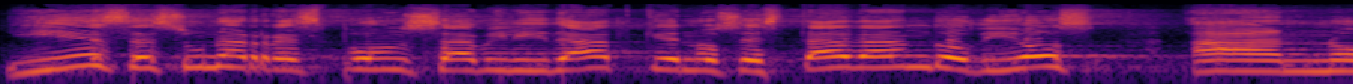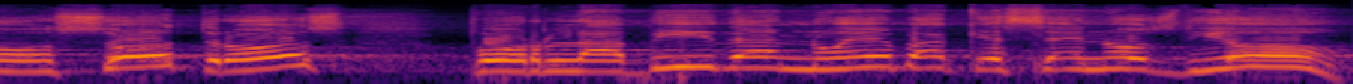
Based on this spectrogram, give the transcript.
Y esa es una responsabilidad que nos está dando Dios a nosotros por la vida nueva que se nos dio.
